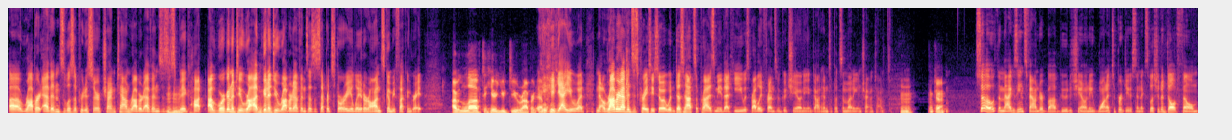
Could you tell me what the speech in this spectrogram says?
uh, Robert Evans was a producer of Chinatown. Robert Evans is this Mhm. big hot. I, we're gonna do. I'm gonna do Robert Evans as a separate story later on. It's gonna be fucking great. I would love to hear you do Robert Evans. yeah, you would. No, Robert Evans is crazy, so it would, does not surprise me that he was probably friends with Guccione and got him to put some money in Chinatown. okay. So, the magazine's founder, Bob Guccione, wanted to produce an explicit adult film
